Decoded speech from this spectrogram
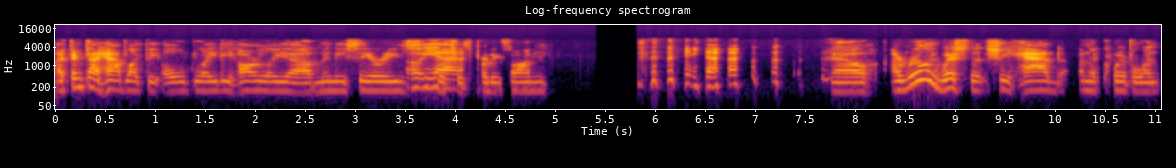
I think I have like the old lady Harley uh mini series, oh, yeah. which is pretty fun. yeah. Now, I really wish that she had an equivalent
